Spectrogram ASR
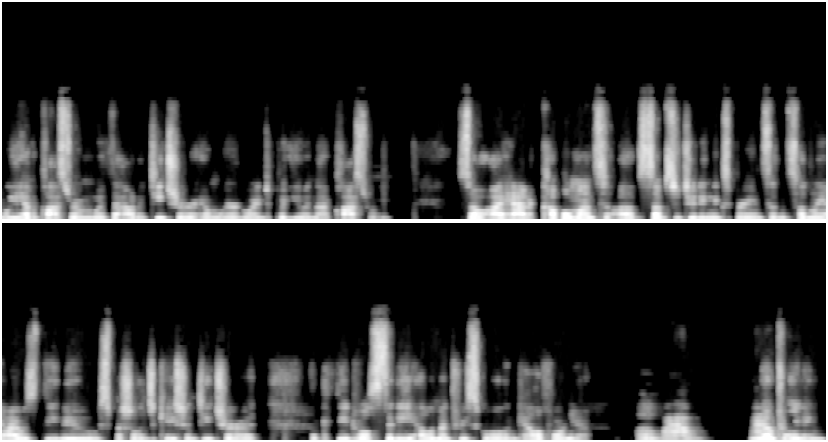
we have a classroom without a teacher, and we're going to put you in that classroom. So I had a couple months of substituting experience, and suddenly I was the new special education teacher at the Cathedral City Elementary School in California. Oh, wow. wow. No training,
